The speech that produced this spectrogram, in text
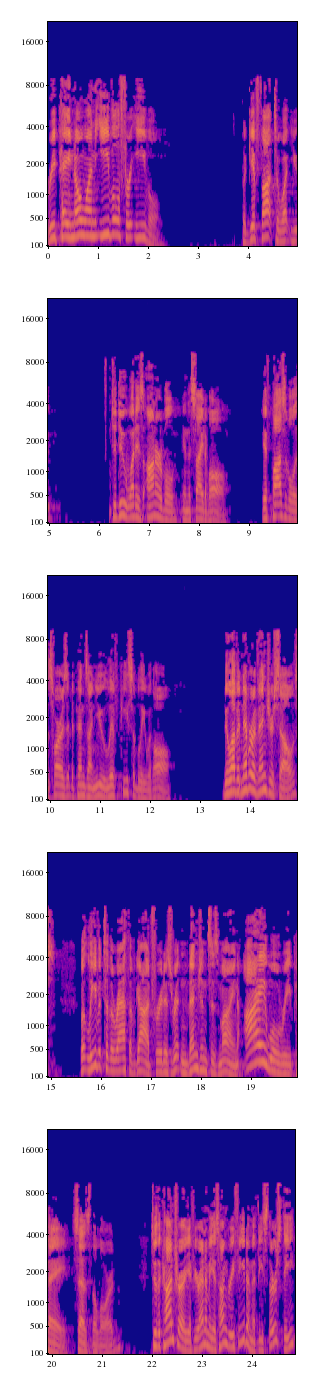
Repay no one evil for evil, but give thought to what you to do what is honorable in the sight of all. If possible, as far as it depends on you, live peaceably with all. Beloved, never avenge yourselves, but leave it to the wrath of God, for it is written, Vengeance is mine, I will repay, says the Lord. To the contrary, if your enemy is hungry, feed him. If he's thirsty,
